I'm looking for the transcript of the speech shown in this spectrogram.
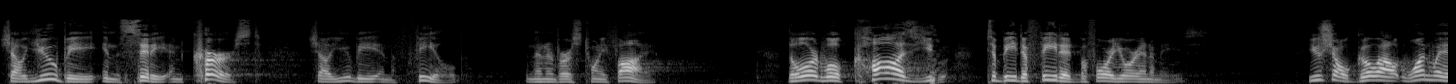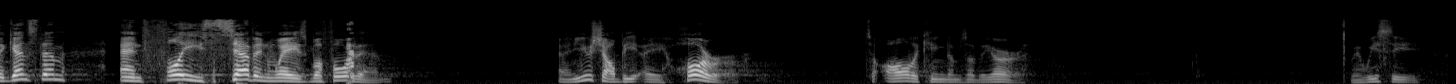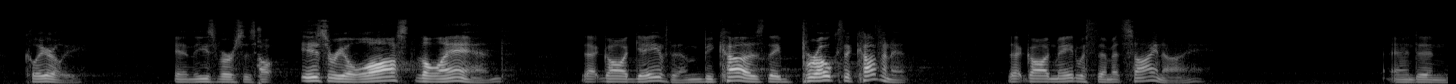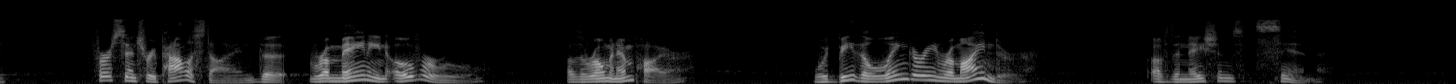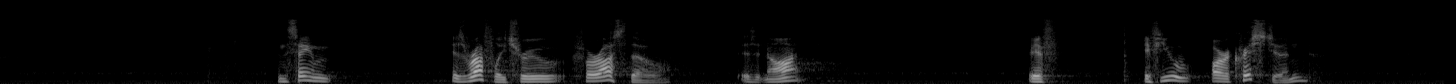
shall you be in the city, and cursed shall you be in the field. And then in verse 25, the Lord will cause you to be defeated before your enemies. You shall go out one way against them and flee seven ways before them. And you shall be a horror to all the kingdoms of the earth. I mean, we see clearly in these verses how Israel lost the land that God gave them because they broke the covenant that God made with them at Sinai. And in first century Palestine, the remaining overrule of the Roman Empire would be the lingering reminder of the nation's sin. And the same is roughly true for us, though, is it not? If, if you are a Christian,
